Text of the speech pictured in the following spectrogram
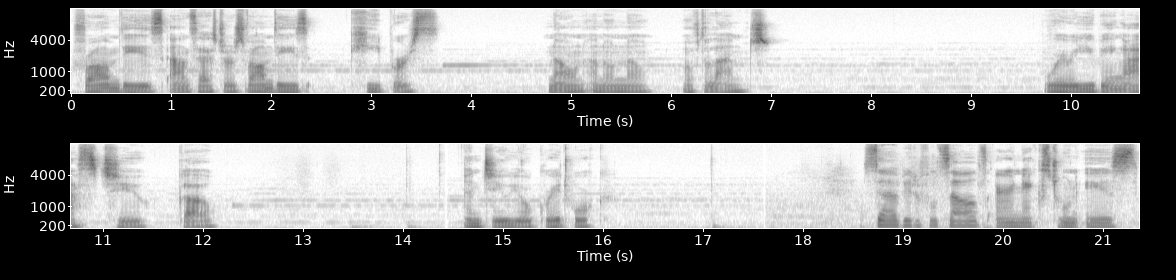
from these ancestors, from these keepers, known and unknown, of the land. Where are you being asked to go and do your grid work? So, beautiful souls, our next one is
